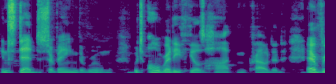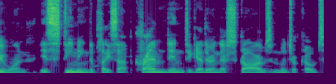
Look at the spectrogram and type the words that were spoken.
Instead, surveying the room, which already feels hot and crowded, everyone is steaming the place up, crammed in together in their scarves and winter coats.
